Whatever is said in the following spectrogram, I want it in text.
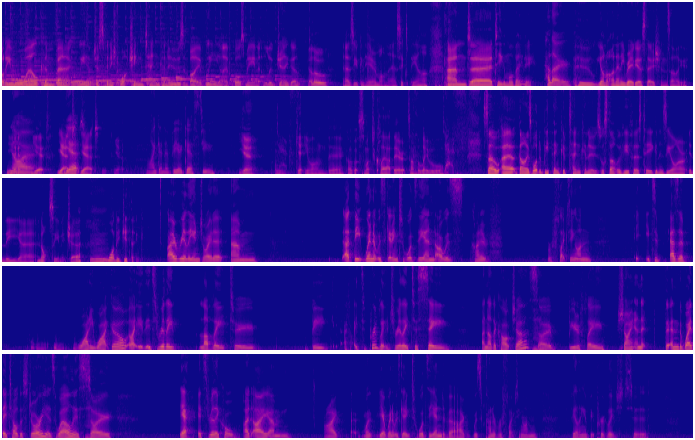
Everybody, welcome back. We have just finished watching Ten Canoes, and by we, I of course mean Luke Jago, Hello. as you can hear him on uh, 6PR, and uh, Tegan Mulvany, Hello. who you're not on any radio stations, are you? No. Yet. Yet. Yet. Yet? Yet. Yeah. Am I going to be a guest, you? Yeah. I'm get you on there. I've got so much clout there. It's unbelievable. Yes. So, uh, guys, what did we think of Ten Canoes? We'll start with you first, Tegan, as you are in the uh, not seen it chair. Mm. What did you think? I really enjoyed it. Um, at the when it was getting towards the end, I was kind of reflecting on it- it's a, as a whitey white girl. Like it, it's really lovely to be. It's a privilege, really, to see another culture so beautifully shown, and the, and the way they tell the story as well is so yeah, it's really cool. I, I um, I, well, yeah, when it was getting towards the end of it, I was kind of reflecting on feeling a bit privileged to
